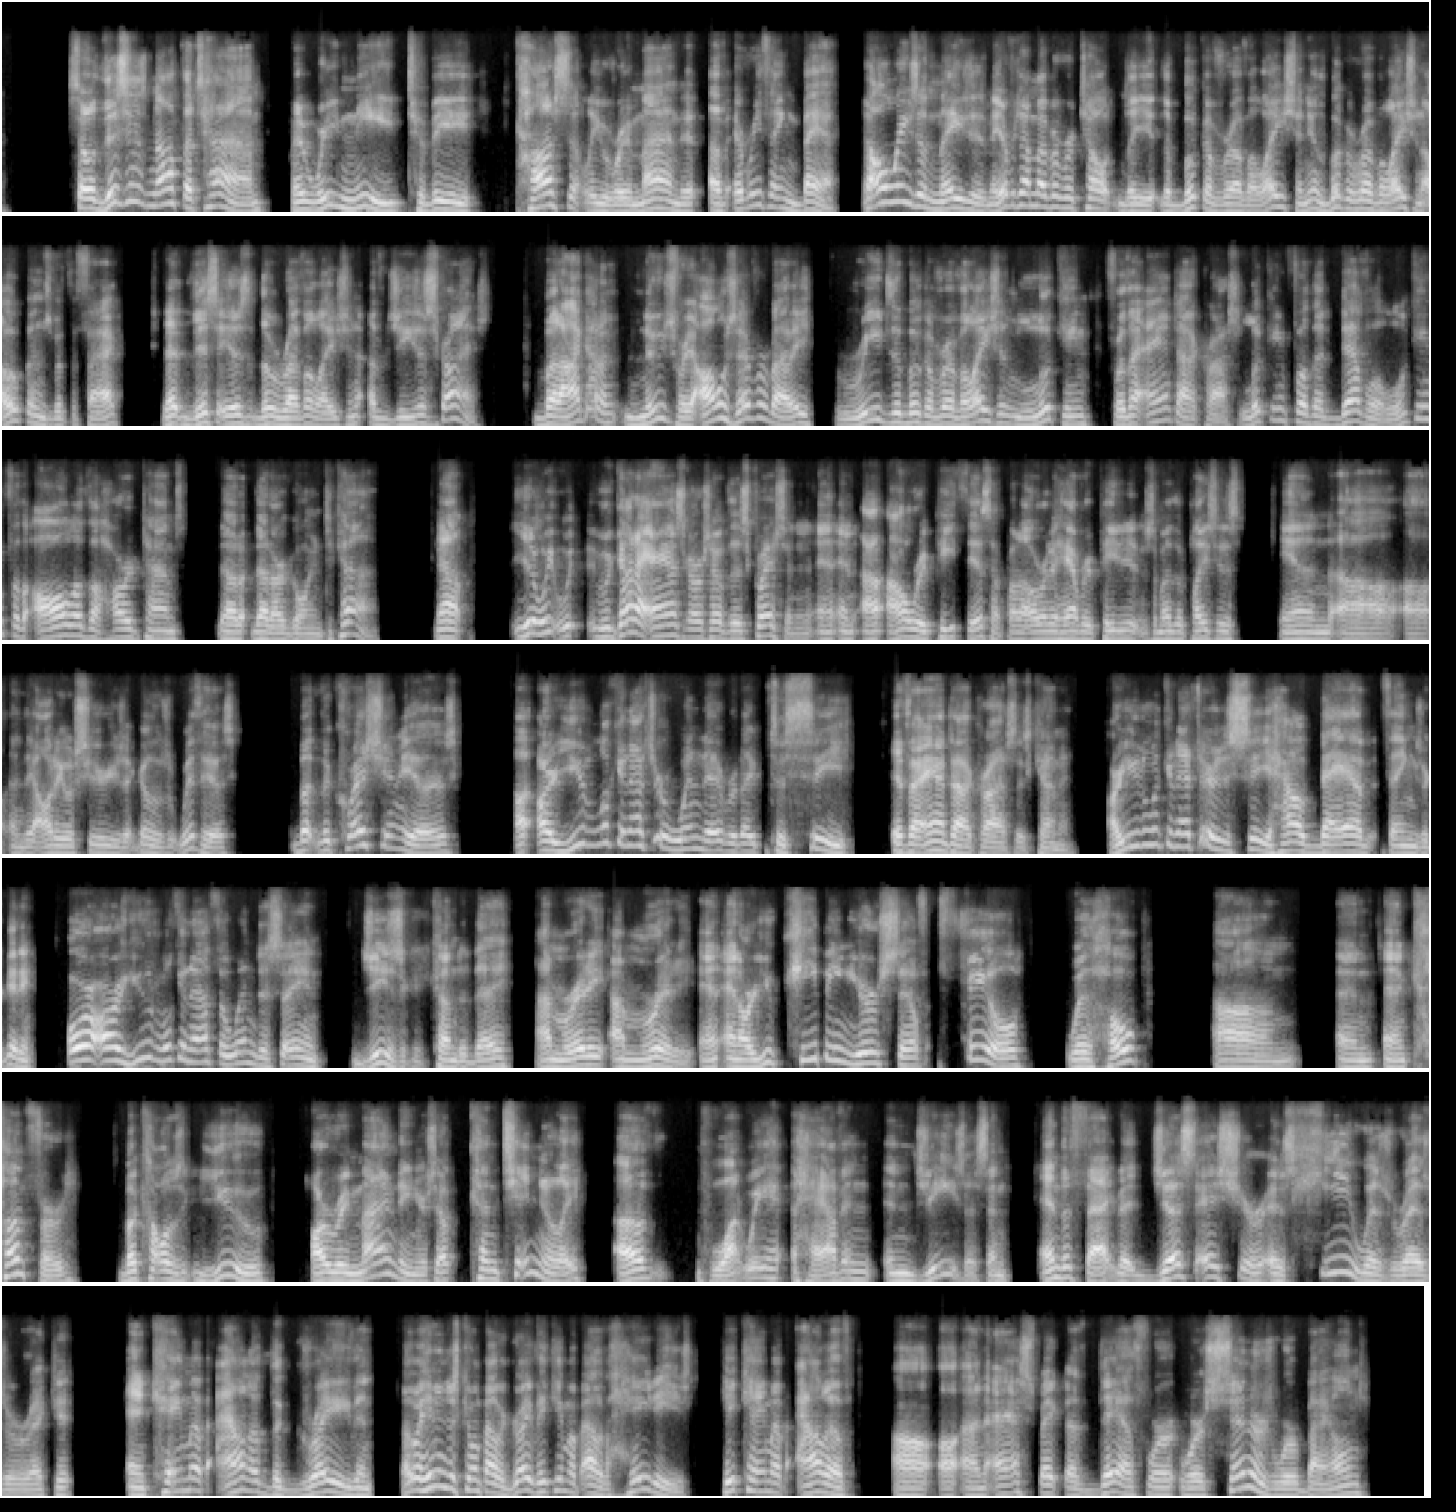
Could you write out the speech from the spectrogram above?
So this is not the time when we need to be constantly reminded of everything bad. It always amazes me. Every time I've ever taught the, the book of Revelation, you know, the book of Revelation opens with the fact that this is the revelation of Jesus Christ. But I got a news for you. Almost everybody reads the book of Revelation looking for the Antichrist, looking for the devil, looking for the, all of the hard times that, that are going to come. Now, you know, we we, we got to ask ourselves this question, and, and I'll repeat this. I probably already have repeated it in some other places in uh, uh, in the audio series that goes with this. But the question is, uh, are you looking out your window every day to see if the Antichrist is coming? Are you looking out there to see how bad things are getting, or are you looking out the window saying, "Jesus could come today. I'm ready. I'm ready." And and are you keeping yourself filled with hope um, and and comfort because you are reminding yourself continually of what we have in in Jesus and and the fact that just as sure as he was resurrected and came up out of the grave and by the way he didn't just come up out of the grave he came up out of Hades. He came up out of uh, uh, an aspect of death where where sinners were bound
